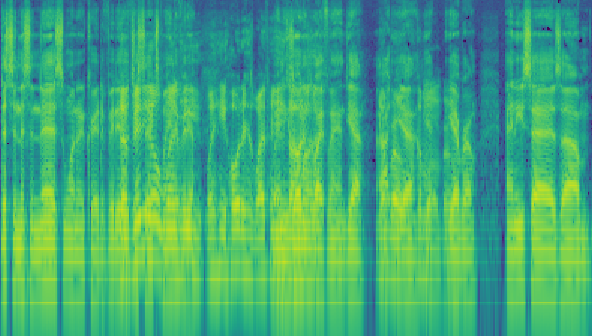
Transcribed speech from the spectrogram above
this and this and this. Wanted to create a video, the just to explain the video he when he holding his wife hand, when he he's talking holding his about- wife hand. Yeah, Yo, Uh, yeah, come yeah, on, bro. yeah, bro. And he says, um,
